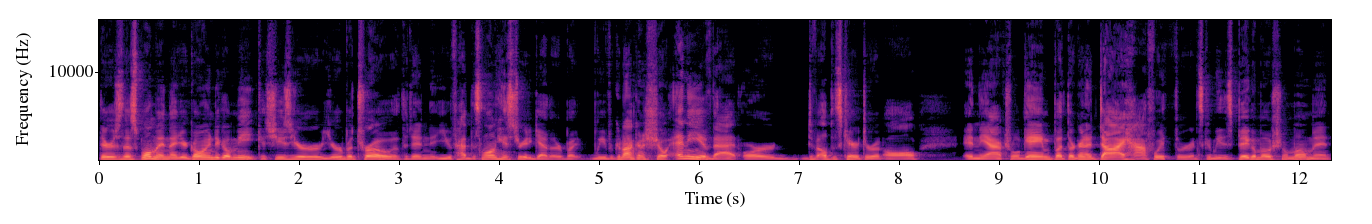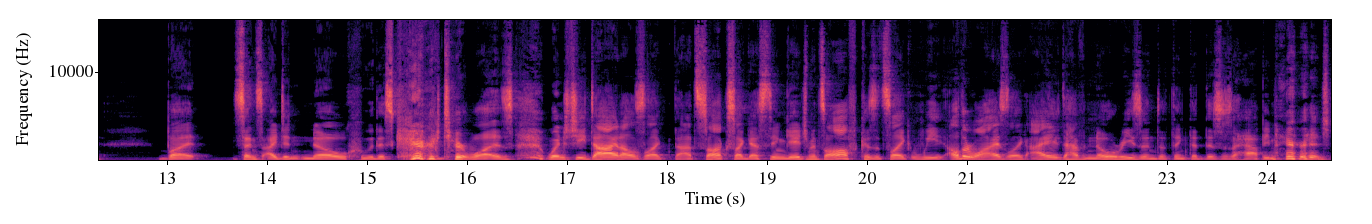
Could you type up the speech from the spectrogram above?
there's this woman that you're going to go meet because she's your your betrothed and you've had this long history together but we're not going to show any of that or develop this character at all in the actual game, but they're to die halfway through. And it's to be this big emotional moment. But since I didn't know who this character was when she died, I was like, that sucks. I guess the engagement's off because it's like we otherwise like I have no reason to think that this is a happy marriage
